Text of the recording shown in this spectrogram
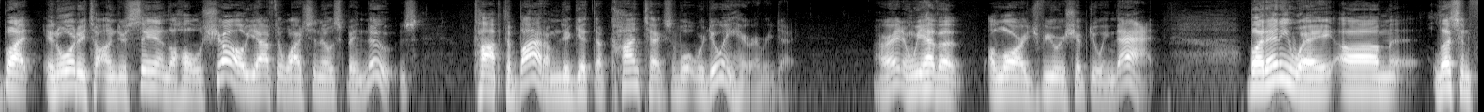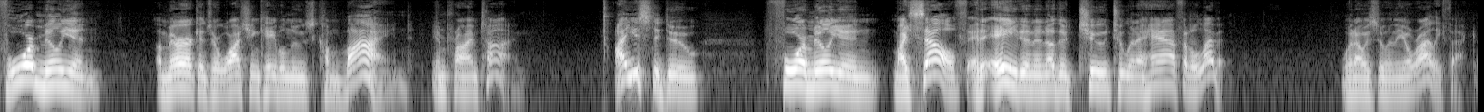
But in order to understand the whole show, you have to watch the No Spin News, top to bottom, to get the context of what we're doing here every day. All right, and we have a, a large viewership doing that. But anyway, um, less than 4 million Americans are watching cable news combined in prime time. I used to do 4 million myself at 8 and another 2, 2.5 at 11 when I was doing the O'Reilly Factor.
